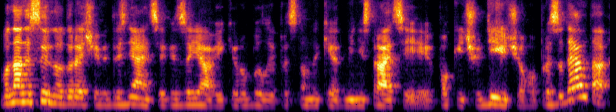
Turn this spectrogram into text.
Вона не сильно до речі відрізняється від заяв, які робили представники адміністрації, поки що діючого президента,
